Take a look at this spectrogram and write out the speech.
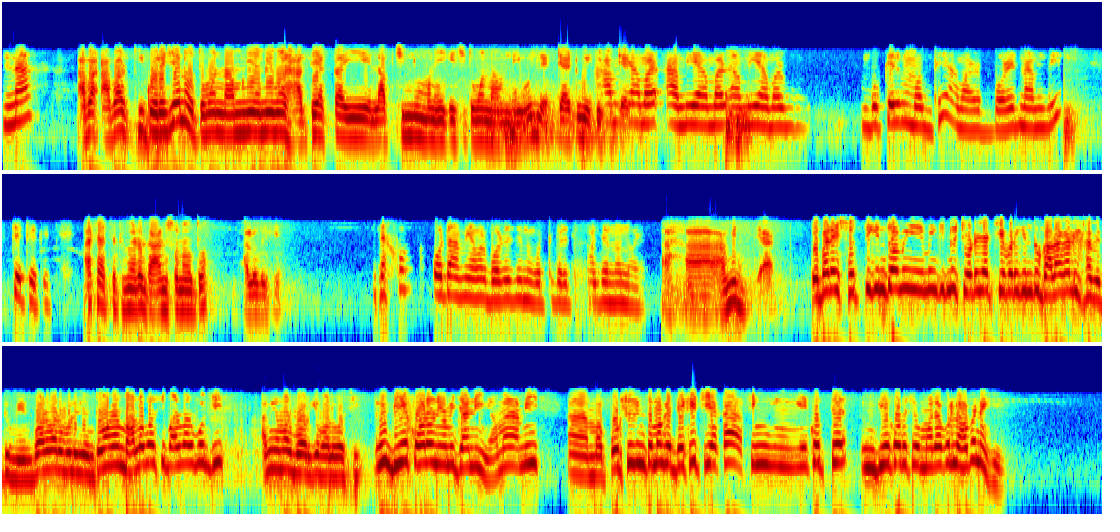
না আবার আবার কি করেছে জানো? তোমার নাম নিয়ে আমি আমার হাতে একটা ইয়ে লাভ চিহ্ন মানে এঁকেছি তোমার নাম দিয়ে বুঝলে? ট্যাটু এঁকেছি আমি আমার আমি আমার আমি আমার বুকের মধ্যে আমার বরের নাম দিয়ে টেটু এঁকেছি। আচ্ছা আচ্ছা তুমি একটা গান শোনাও তো ভালো দেখে। দেখো ওটা আমি আমার বরের জন্য করতে পারি তোমার জন্য নয়। আমি এবারে সত্যি কিন্তু আমি আমি কিন্তু চটে যাচ্ছি এবারে কিন্তু গালাগালি খাবে তুমি বারবার বলে দিলাম। তোমাকে আমি ভালোবাসি বারবার বলছি আমি আমার বরকে ভালোবাসি। তুমি বিয়ে করোনি আমি জানি। আমার আমি পরশু দিন তোমাকে দেখেছি একা সিং ইয়ে করতে। তুমি বিয়ে করেছ মজা করলে হবে নাকি?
